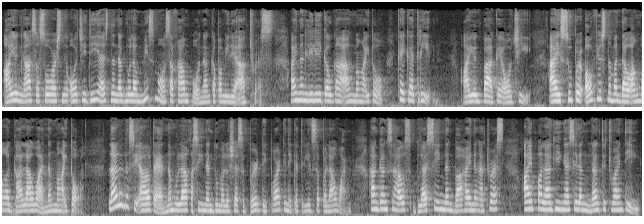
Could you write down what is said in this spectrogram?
Ayon nga sa source ni Oji Diaz na nagmula mismo sa kampo ng kapamilya actress, ay nanliligaw nga ang mga ito kay Catherine. Ayon pa kay Oji, ay super obvious naman daw ang mga galawan ng mga ito. Lalo na si Alden na mula kasi nang dumalo siya sa birthday party ni Catherine sa Palawan hanggang sa house blessing ng bahay ng actress ay palagi nga silang nagtitrending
